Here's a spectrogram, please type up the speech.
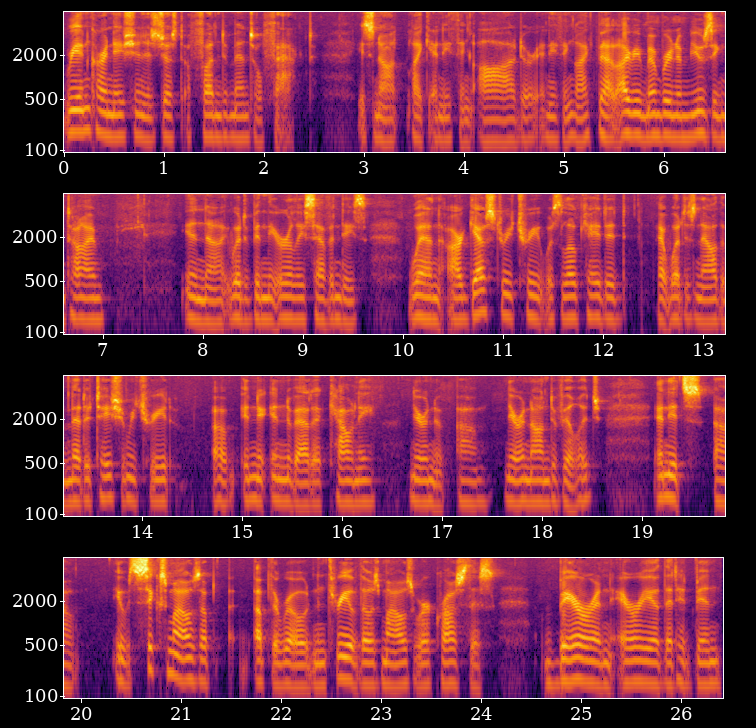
Reincarnation is just a fundamental fact. It's not like anything odd or anything like that. I remember an amusing time in, uh, it would have been the early 70s, when our guest retreat was located at what is now the meditation retreat uh, in, in Nevada County near um, near Ananda Village, and it's uh, it was six miles up up the road, and three of those miles were across this barren area that had been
